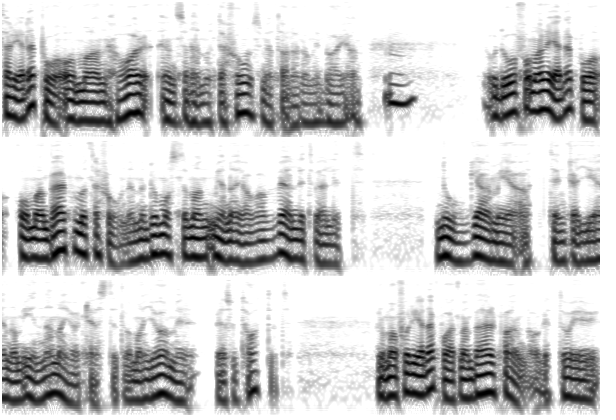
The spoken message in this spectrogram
ta reda på om man har en sån här mutation som jag talade om i början. Mm. Och då får man reda på om man bär på mutationen men då måste man, menar jag, vara väldigt, väldigt noga med att tänka igenom innan man gör testet vad man gör med resultatet. För om man får reda på att man bär på anlaget då är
